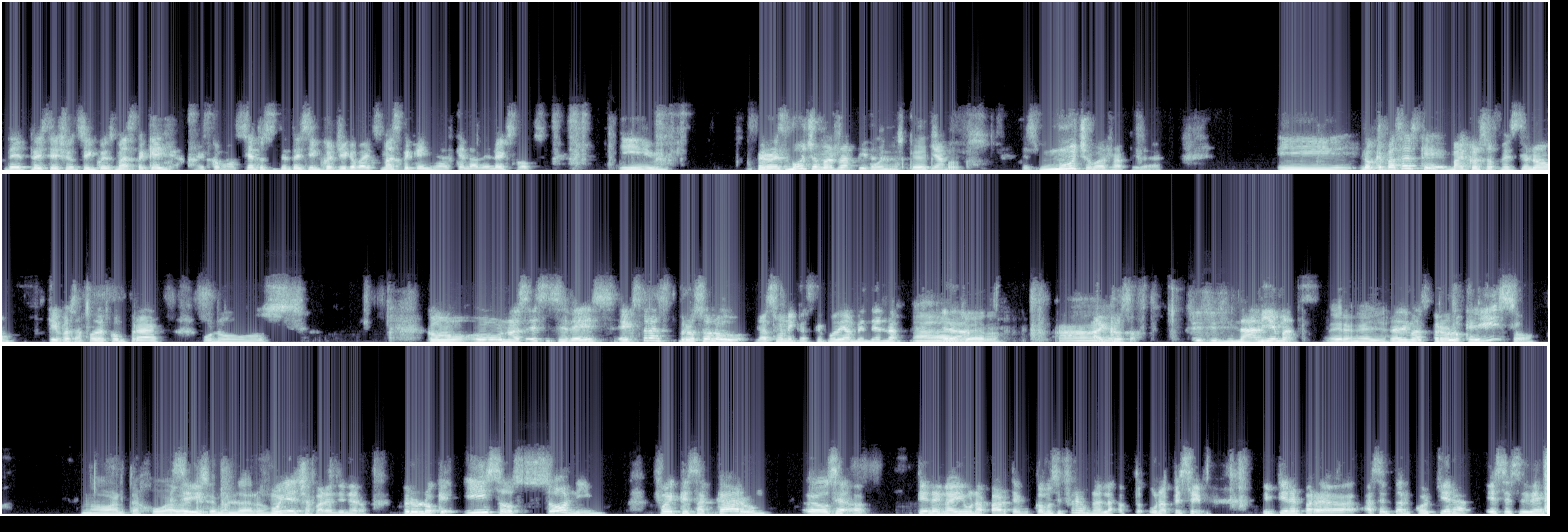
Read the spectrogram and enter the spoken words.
del PlayStation 5 es más pequeña, es como 175 gigabytes más pequeña que la del Xbox. Y, pero es mucho más rápida. Bueno, es que Xbox. Es mucho más rápida. Y lo que pasa es que Microsoft mencionó que ibas a poder comprar unos como unas SSDs extras, pero solo las únicas que podían venderla ah, era ah, Microsoft. Sí, sí, sí. Nadie más. Eran ellos. Nadie más. Pero lo que hizo. No, alta jugada que se mandaron. Muy hecha para el dinero. Pero lo que hizo Sony fue que sacaron, eh, o sea, tienen ahí una parte como si fuera una laptop, una PC, y tienen para aceptar cualquiera SSD.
